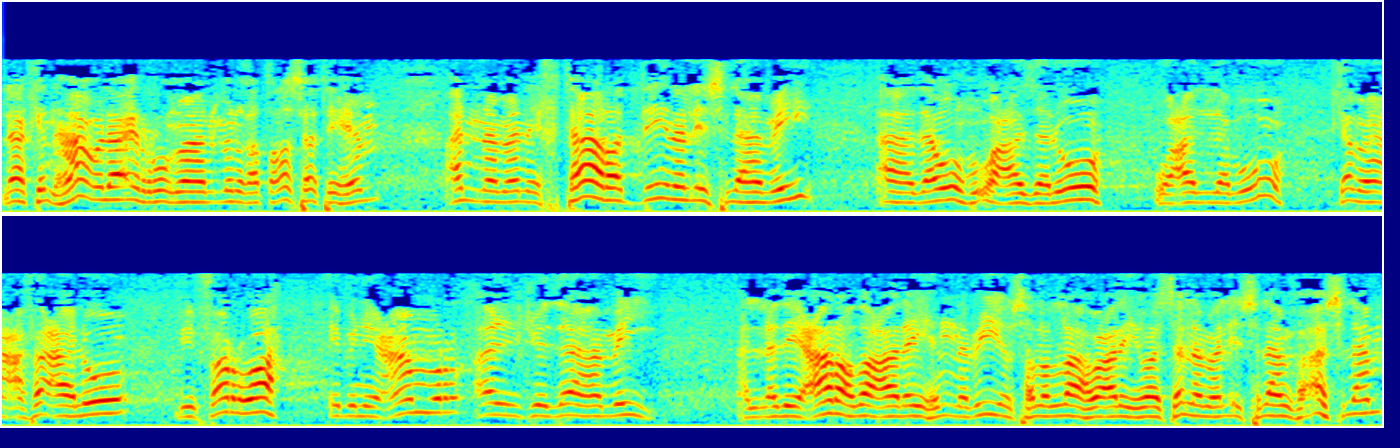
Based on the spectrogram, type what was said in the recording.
لكن هؤلاء الرومان من غطرستهم أن من اختار الدين الإسلامي آذوه وعزلوه وعذبوه كما فعلوا بفروة ابن عمرو الجذامي الذي عرض عليه النبي صلى الله عليه وسلم الإسلام فأسلم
